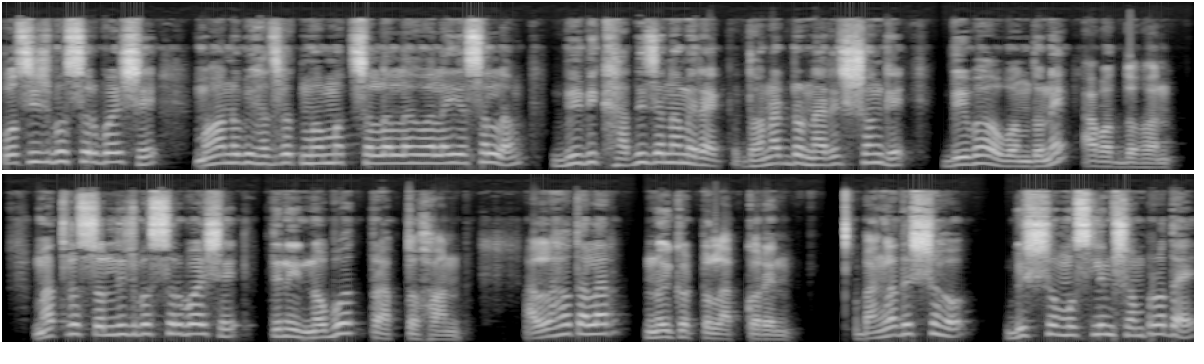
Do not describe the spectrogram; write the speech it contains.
পঁচিশ বছর বয়সে মহানবী হজরত মোহাম্মদ সাল্লাহু আলাইসাল্লাম বিবি খাদিজা নামের এক ধনাঢ্য নারীর সঙ্গে বিবাহ বন্ধনে আবদ্ধ হন। মাত্র চল্লিশ বছর বয়সে তিনি নবুয়ত প্রাপ্ত হন। আল্লাহ তালার নৈকট্য লাভ করেন। বাংলাদেশ সহ বিশ্ব মুসলিম সম্প্রদায়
